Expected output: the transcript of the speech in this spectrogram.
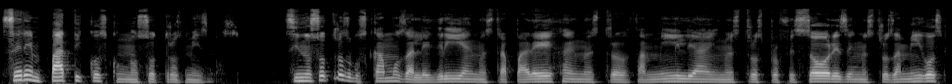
Ser empáticos con nosotros mismos. Si nosotros buscamos alegría en nuestra pareja, en nuestra familia, en nuestros profesores, en nuestros amigos,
